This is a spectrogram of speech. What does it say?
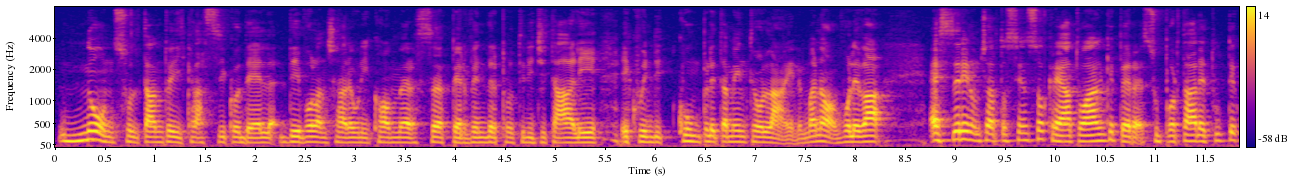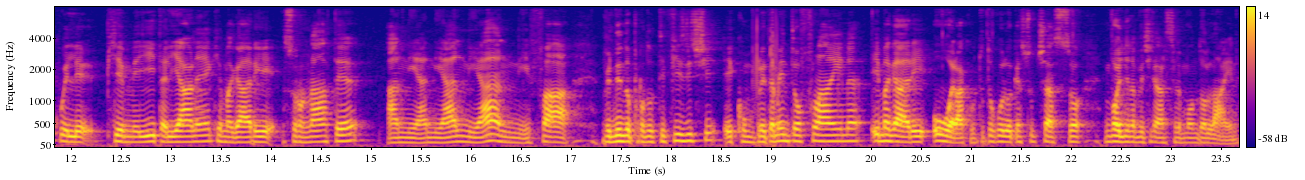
non soltanto il classico del devo lanciare un e-commerce per vendere prodotti digitali e quindi completamente online, ma no, voleva essere in un certo senso creato anche per supportare tutte quelle PMI italiane che magari sono nate anni, anni, anni, anni fa vendendo prodotti fisici e completamente offline e magari ora con tutto quello che è successo vogliono avvicinarsi al mondo online.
